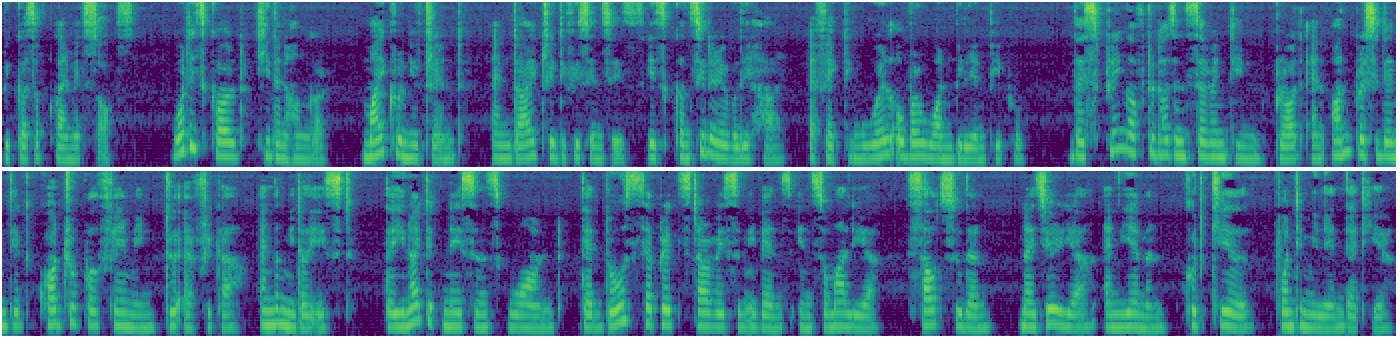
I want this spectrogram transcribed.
because of climate shocks. What is called hidden hunger, micronutrient, and dietary deficiencies is considerably high, affecting well over 1 billion people. The spring of 2017 brought an unprecedented quadruple famine to Africa and the Middle East. The United Nations warned that those separate starvation events in Somalia, South Sudan, Nigeria, and Yemen could kill 20 million that year.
